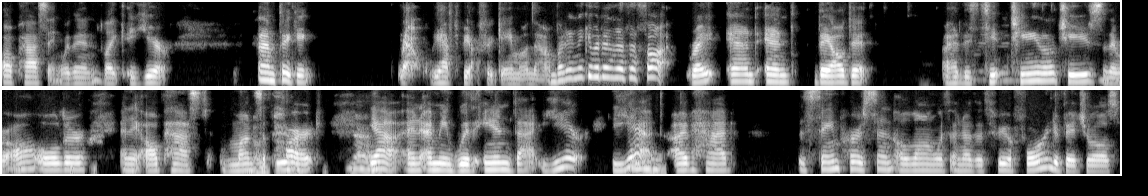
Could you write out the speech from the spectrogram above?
all passing within like a year, and I'm thinking, "No, we have to be off your game on that." one," But I didn't give it another thought, right? And and they all did. I had these te- teeny little cheese. And they were all older, and they all passed months Oh, apart Yeah. yeah and i mean within that year yet Mm. i've had the same person along with another three or four individuals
